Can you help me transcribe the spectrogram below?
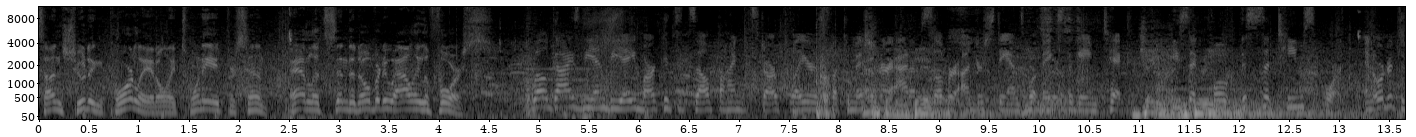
Suns shooting poorly at only 28%. And let's send it over to Allie LaForce. Well, guys, the NBA markets itself behind its star players, but Commissioner Adam Silver understands what makes the game tick. He said, quote, this is a team sport. In order to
